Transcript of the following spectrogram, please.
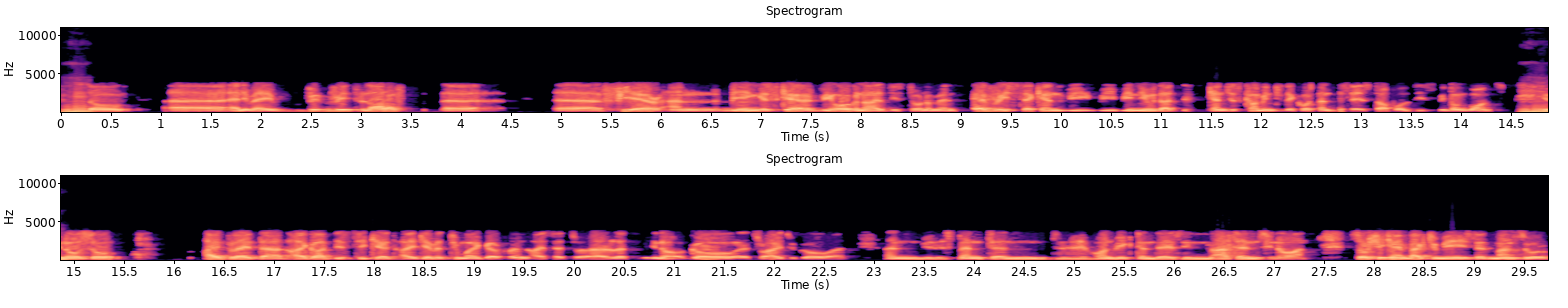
Mm-hmm. So uh, anyway, with, with, a lot of uh, uh, fear and being scared, we organized this tournament. Every second, we, we, we knew that we can just come into the court and say, stop all this. We don't want, mm-hmm. you know, so I played that. I got this ticket. I gave it to my girlfriend. I said to her, "Let you know, go uh, try to go and, and spend ten, uh, one week, ten days in Athens, you know." And so she came back to me. And said, "Mansour,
